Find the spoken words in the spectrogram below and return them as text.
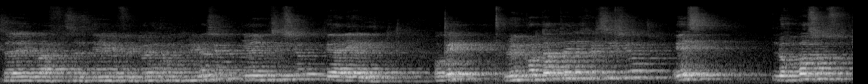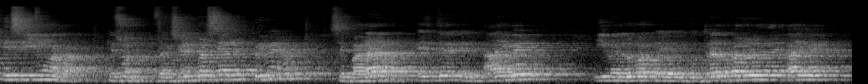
se, se tiene que efectuar esta multiplicación y el ejercicio quedaría listo. ¿Ok? Lo importante del ejercicio es los pasos que seguimos acá, que son fracciones parciales primero, separar este, el A y B y ver eh, encontrar los valores de A y B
